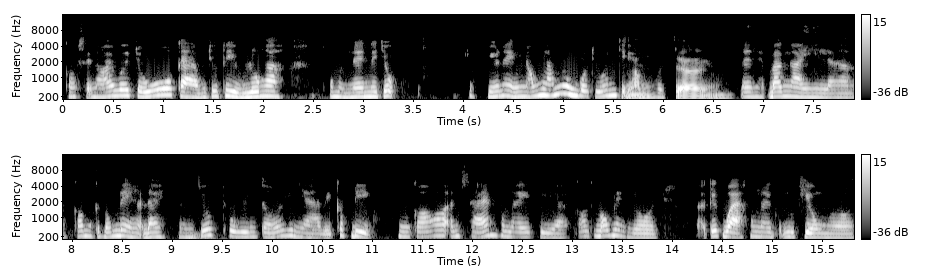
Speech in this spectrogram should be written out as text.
Con sẽ nói với chú cà với chú tiều luôn à thôi mình lên đi chú. Dưới này nóng lắm luôn cô chú anh chị. Nóng quá trời. Đây là ba ngày là có một cái bóng đèn ở đây. Lần trước thu nguyên tới thì nhà bị cấp điện không có ánh sáng. Hôm nay thì à, có cái bóng đèn rồi và cái quạt hôm nay cũng được dùng rồi.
